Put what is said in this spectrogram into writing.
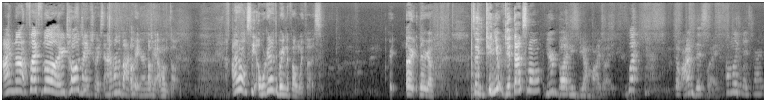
I'm not flexible. I already told you. My choice, and I'm on the bottom. Okay, You're okay, I'm on the top. I don't see. We're gonna have to bring the phone with us. Alright, alright, there you go. So, can you get that small? Your butt needs to be on my butt. What? So, I'm this way. I'm like this, right?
